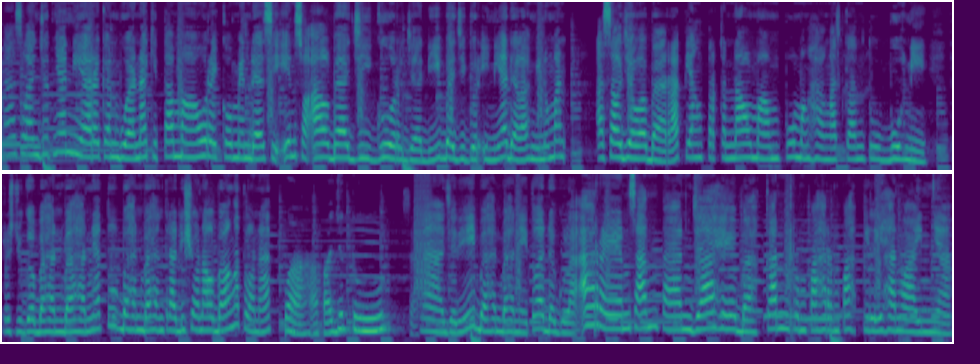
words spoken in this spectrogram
Nah, selanjutnya nih ya rekan Buana kita mau rekomendasiin soal bajigur. Jadi, bajigur ini adalah minuman asal Jawa Barat yang terkenal mampu menghangatkan tubuh nih. Terus juga bahan-bahannya tuh bahan-bahan tradisional banget loh Nat. wah apa aja tuh Nah, jadi bahan-bahannya itu ada gula aren, santan, jahe, bahkan rempah-rempah pilihan lainnya.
